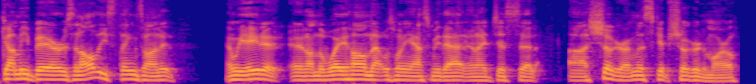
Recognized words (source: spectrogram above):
gummy bears and all these things on it and we ate it. And on the way home, that was when he asked me that, and I just said, uh, "Sugar, I'm going to skip sugar tomorrow."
